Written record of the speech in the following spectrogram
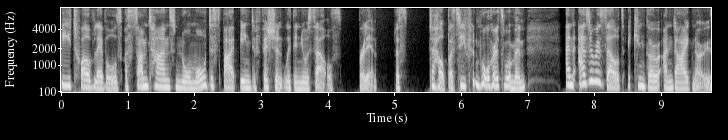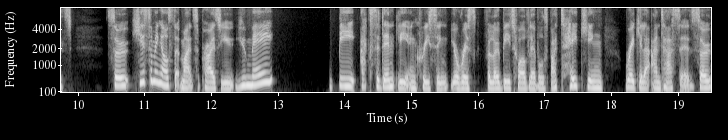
B12 levels are sometimes normal despite being deficient within your cells. Brilliant. Just to help us even more as women. And as a result, it can go undiagnosed. So here's something else that might surprise you. You may be accidentally increasing your risk for low B12 levels by taking regular antacids. So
